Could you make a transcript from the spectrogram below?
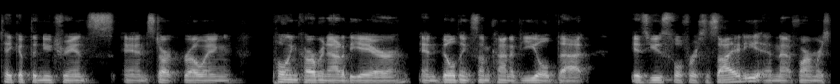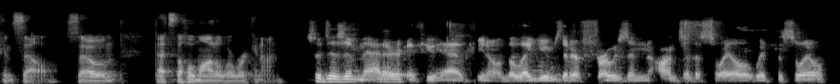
take up the nutrients, and start growing, pulling carbon out of the air, and building some kind of yield that is useful for society and that farmers can sell. So that's the whole model we're working on. So does it matter if you have, you know, the legumes that are frozen onto the soil with the soil?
